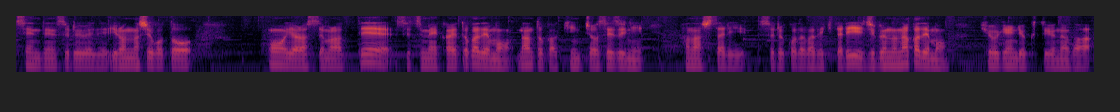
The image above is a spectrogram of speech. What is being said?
宣伝する上でいろんな仕事をやらせてもらって説明会とかでもなんとか緊張せずに話したりすることができたり自分の中でも表現力というのが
